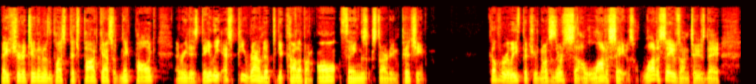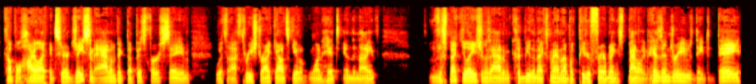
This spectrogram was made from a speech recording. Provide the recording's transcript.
Make sure to tune into the Plus Pitch podcast with Nick Pollack and read his daily SP roundup to get caught up on all things starting pitching. A couple relief pitcher notes. There's a lot of saves, a lot of saves on Tuesday. A couple highlights here. Jason Adam picked up his first save with uh, three strikeouts, gave up one hit in the ninth. The speculation is Adam could be the next man up with Peter Fairbanks battling his injury, who's day to day.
